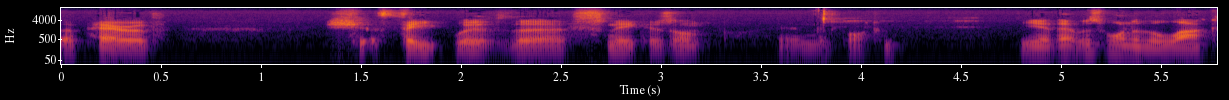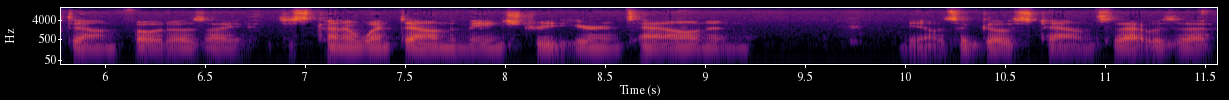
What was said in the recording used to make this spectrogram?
a pair of sh- feet with uh, sneakers on in the bottom. Yeah, that was one of the lockdown photos. I just kind of went down the main street here in town, and you know, it's a ghost town, so that was a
